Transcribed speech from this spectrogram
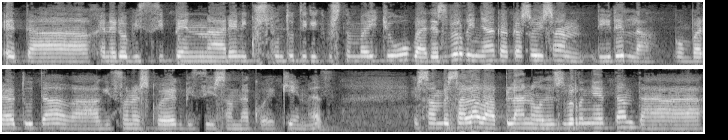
eta genero bizipenaren ikuspuntutik ikusten baitu, ba, desberdinak akaso izan direla, konparatuta ba, gizonezkoek bizi izan dakoekin, ez? Esan bezala, ba, plano desberdinetan eta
